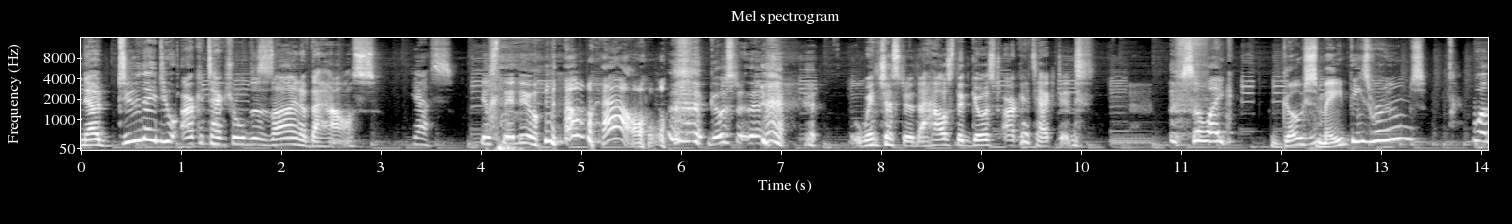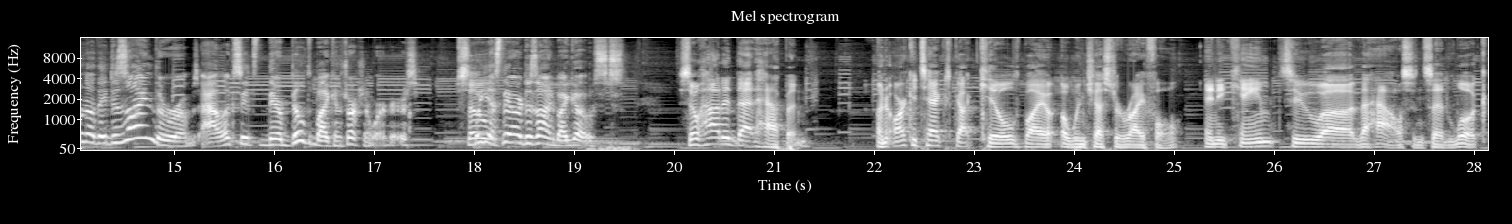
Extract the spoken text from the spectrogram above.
Now, do they do architectural design of the house? Yes, yes, they do. How? How? Ghost, Winchester, the house that Ghost architected. so, like, ghosts made these rooms? Well, no, they designed the rooms, Alex. It's they're built by construction workers. So, But yes, they are designed by ghosts. so how did that happen? An architect got killed by a, a Winchester rifle, and he came to uh, the house and said, "Look,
